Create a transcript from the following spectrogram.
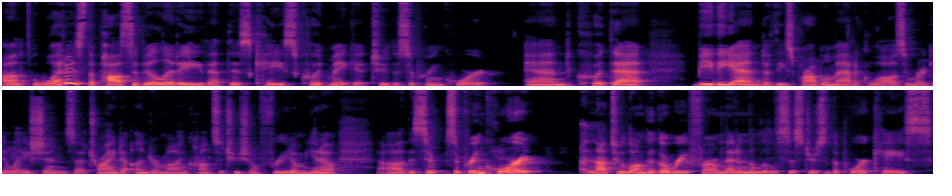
Um, what is the possibility that this case could make it to the Supreme Court? And could that be the end of these problematic laws and regulations uh, trying to undermine constitutional freedom? You know, uh, the Su- Supreme Court not too long ago reaffirmed that in the Little Sisters of the Poor case,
